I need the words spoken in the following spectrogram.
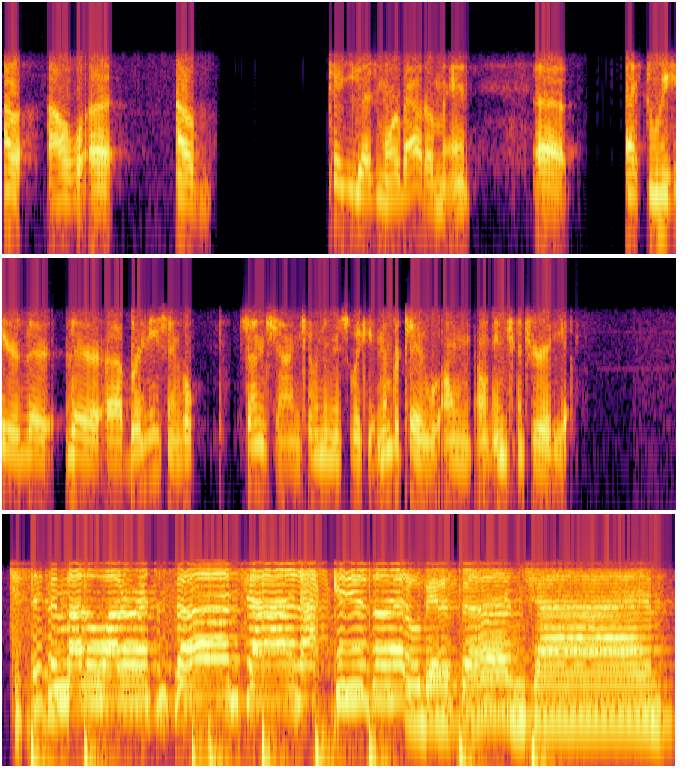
I'll I'll uh, I'll tell you guys more about them, and uh, after we hear their their uh, brand new single, "Sunshine," coming in this week at number two on on Indie Country Radio. Just sitting by the water and some sunshine. I can use a little bit of sunshine.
